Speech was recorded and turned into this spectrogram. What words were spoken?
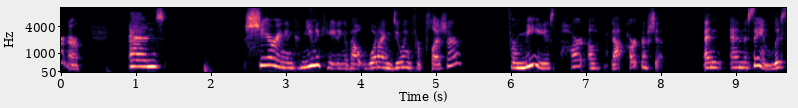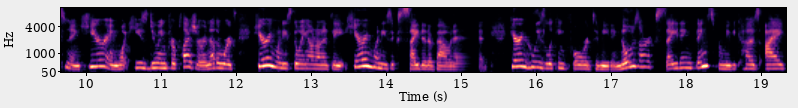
partner. And sharing and communicating about what I'm doing for pleasure for me is part of that partnership. And and the same listening hearing what he's doing for pleasure. In other words hearing when he's going out on a date hearing when he's excited about it hearing who he's looking forward to meeting. Those are exciting things for me because i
